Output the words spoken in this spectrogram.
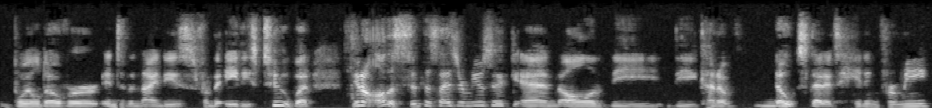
boiled over into the 90s from the 80s too but you know all the synthesizer music and all of the the kind of notes that it's hitting for me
